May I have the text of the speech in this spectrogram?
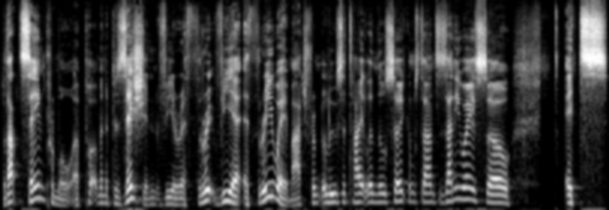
But that same promoter put him in a position via a three via a three way match for him to lose the title in those circumstances anyway. So it's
